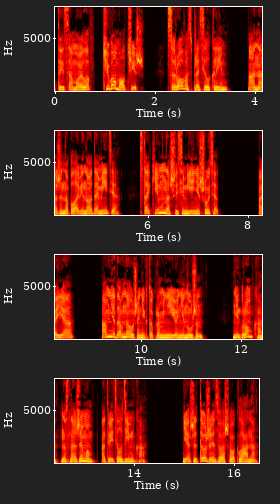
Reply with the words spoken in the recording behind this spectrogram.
ты, Самойлов, чего молчишь?» — сурово спросил Клим. «Она же наполовину Адамите. С таким в нашей семье не шутят». «А я? А мне давно уже никто, кроме нее, не нужен». Негромко, но с нажимом ответил Димка. «Я же тоже из вашего клана.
